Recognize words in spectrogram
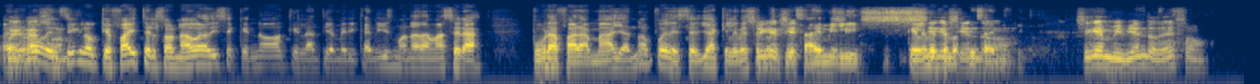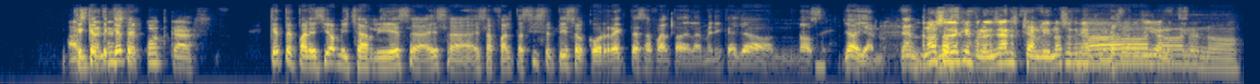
El Juegazo, robo del siglo que Faitelson ahora dice que no, que el antiamericanismo nada más era pura faramaya. No puede ser, ya que le Sigue, los pies a Emily. Que le bese los pies a siendo- Emily. Siguen viviendo de eso. ¿Qué- Hasta qué en te- qué este te- podcast. ¿Qué te pareció, mi Charlie, esa, esa, esa falta? ¿Sí se te hizo correcta esa falta del América? Yo no sé, yo ya no. ya no, No, se sé. deje influenciar, Charlie, no se deje influenciar, No, diga lo no, que... no, no.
